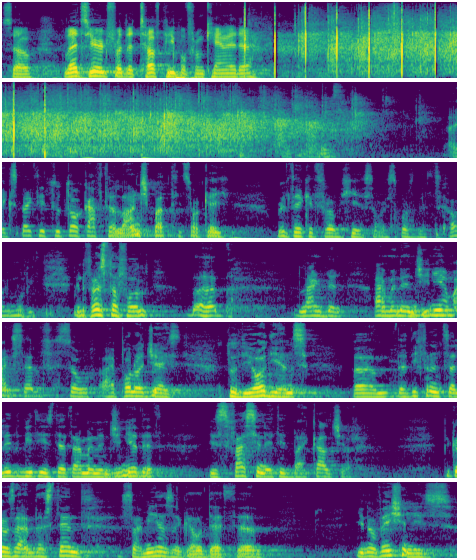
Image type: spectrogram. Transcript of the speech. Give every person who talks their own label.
Speaker 1: So let's hear it for the tough people from Canada.
Speaker 2: I expected to talk after lunch, but it's okay. We'll take it from here. So I suppose that's how we move it. And first of all, uh, Langdon, I'm an engineer myself, so I apologize to the audience. Um, the difference a little bit is that I'm an engineer that is fascinated by culture. Because I understand some years ago that uh, innovation is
